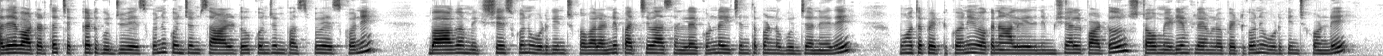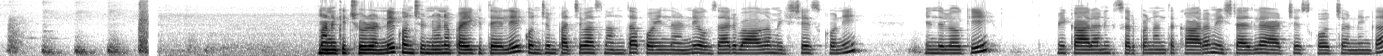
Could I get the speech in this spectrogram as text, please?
అదే వాటర్తో చిక్కటి గుజ్జు వేసుకొని కొంచెం సాల్ట్ కొంచెం పసుపు వేసుకొని బాగా మిక్స్ చేసుకొని ఉడికించుకోవాలండి. పచ్చివాసన లేకుండా ఈ చింతపండు గుజ్జు అనేది మూత పెట్టుకొని ఒక నాలుగైదు నిమిషాల పాటు స్టవ్ మీడియం ఫ్లేమ్లో పెట్టుకొని ఉడికించుకోండి. మనకి చూడండి కొంచెం నూనె పైకి తేలి కొంచెం పచ్చివాసన అంతా పోయిందండి. ఒకసారి బాగా మిక్స్ చేసుకొని ఇందులోకి మీ కారానికి సరిపడినంత కారం ఈ స్టైల్లో యాడ్ చేసుకోవచ్చు అండి ఇంకా.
